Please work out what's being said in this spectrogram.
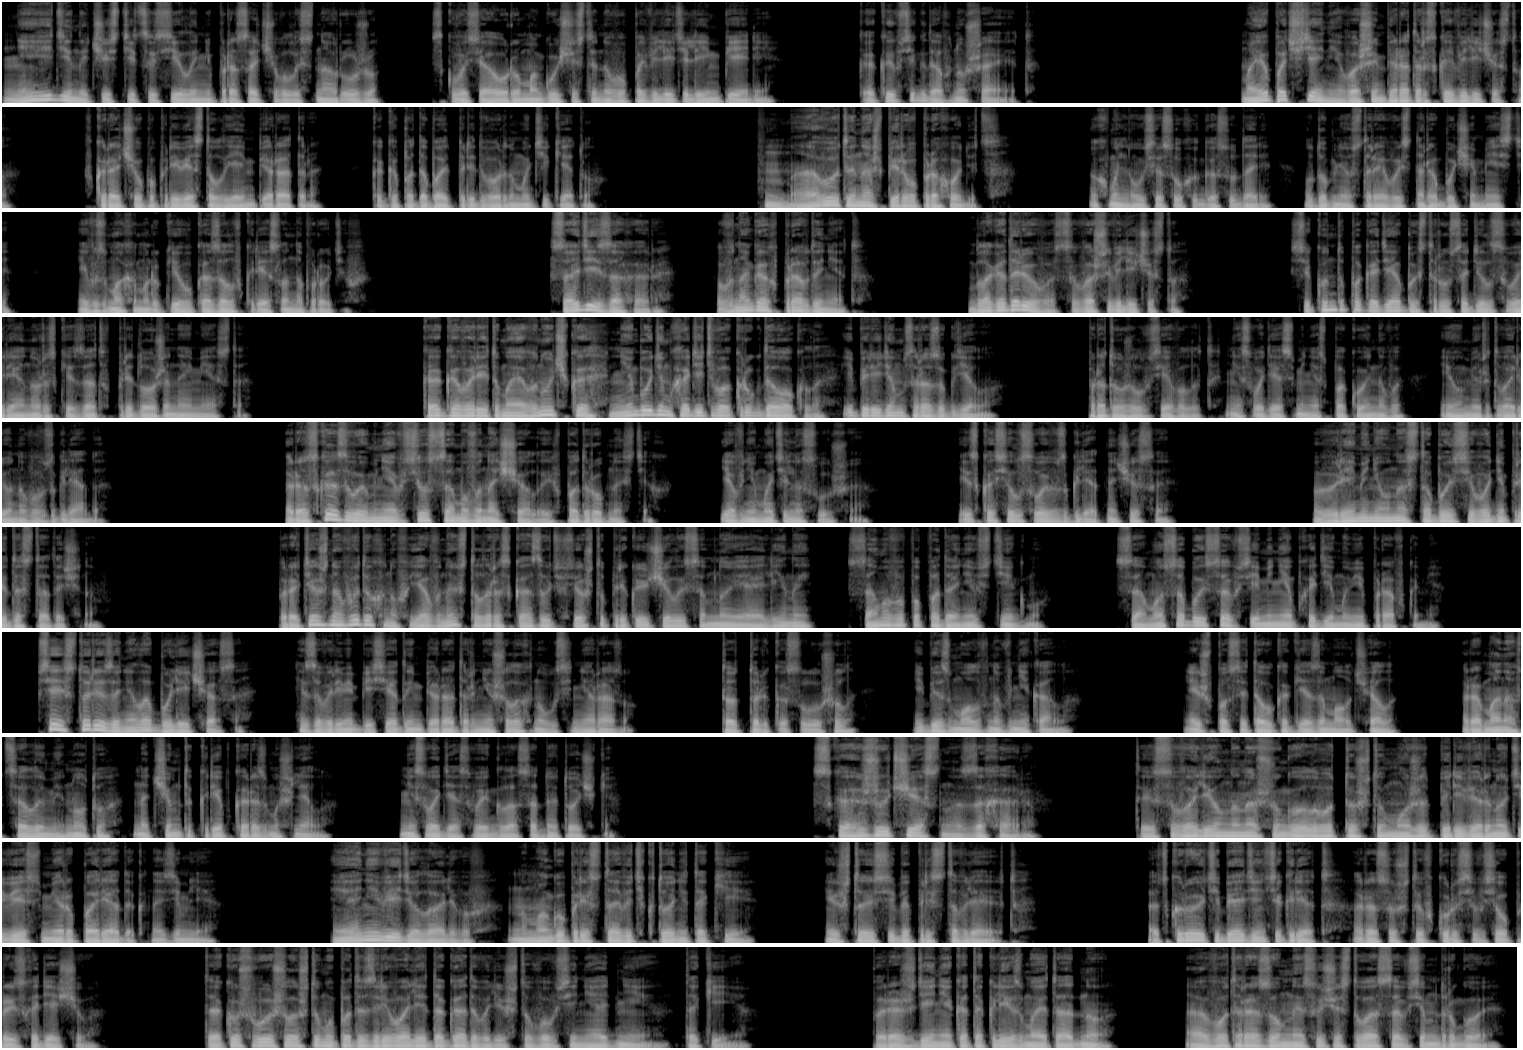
Ни единой частицы силы не просачивалась наружу, сквозь ауру могущественного повелителя империи, как и всегда внушает. «Мое почтение, Ваше Императорское Величество!» Вкратчиво поприветствовал я императора, как и подобает придворному этикету. «Хм, а вот и наш первопроходец», — ухмыльнулся сухо государь, удобнее устраиваясь на рабочем месте и взмахом руки указал в кресло напротив. «Садись, Захар. В ногах правды нет. Благодарю вас, Ваше Величество». Секунду погодя, быстро усадил свой рианорский зад в предложенное место. «Как говорит моя внучка, не будем ходить вокруг да около и перейдем сразу к делу», продолжил Всеволод, не сводя с меня спокойного и умиротворенного взгляда. «Рассказывай мне все с самого начала и в подробностях. Я внимательно слушаю» и скосил свой взгляд на часы. «Времени у нас с тобой сегодня предостаточно». Протяжно выдохнув, я вновь стал рассказывать все, что приключилось со мной и Алиной с самого попадания в стигму. Само собой, со всеми необходимыми правками. Вся история заняла более часа, и за время беседы император не шелохнулся ни разу. Тот только слушал и безмолвно вникал. Лишь после того, как я замолчал, Романов целую минуту над чем-то крепко размышлял не сводя своих глаз с одной точки. «Скажу честно, Захар, ты свалил на нашу голову то, что может перевернуть весь мир порядок на Земле. Я не видел альвов, но могу представить, кто они такие и что из себя представляют. Открою тебе один секрет, раз уж ты в курсе всего происходящего. Так уж вышло, что мы подозревали и догадывались, что вовсе не одни такие. Порождение катаклизма — это одно, а вот разумные существа — совсем другое.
